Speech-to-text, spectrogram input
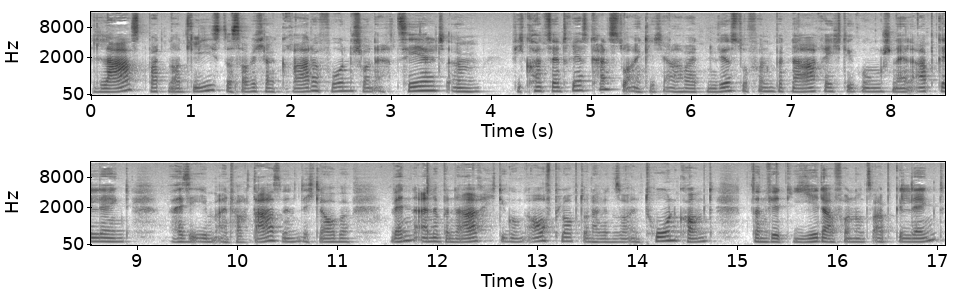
last but not least, das habe ich ja gerade vorhin schon erzählt, ähm, wie konzentriert kannst du eigentlich arbeiten? Wirst du von Benachrichtigungen schnell abgelenkt, weil sie eben einfach da sind? Ich glaube, wenn eine Benachrichtigung aufploppt oder wenn so ein Ton kommt, dann wird jeder von uns abgelenkt.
